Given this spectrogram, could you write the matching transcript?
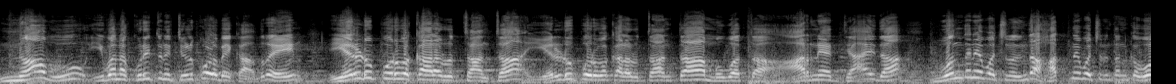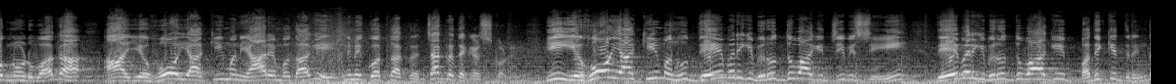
ನಾವು ಇವನ ಕುರಿತು ತಿಳ್ಕೊಳ್ಬೇಕಾದ್ರೆ ಎರಡು ಪೂರ್ವಕಾಲ ವೃತ್ತಾಂತ, ಎರಡು ಪೂರ್ವಕಾಲ ವೃತ್ತಾಂತ ಮೂವತ್ತ ಆರನೇ ಅಧ್ಯಾಯದ ಒಂದನೇ ವಚನದಿಂದ ಹತ್ತನೇ ವಚನ ತನಕ ಹೋಗಿ ನೋಡುವಾಗ ಆ ಯಹೋ ಯಾಕೀಮನ್ ಯಾರೆಂಬುದಾಗಿ ನಿಮಗೆ ಗೊತ್ತಾಗ್ತದೆ. ಜಾಗ್ರತೆ ಕೇಳಿಸ್ಕೊಳ್ಳಿ. ಈ ಯಹೋ ಯಾಕೀಮನು ದೇವರಿಗೆ ವಿರುದ್ಧವಾಗಿ ಜೀವಿಸಿ, ದೇವರಿಗೆ ವಿರುದ್ಧವಾಗಿ ಬದುಕಿದ್ರಿಂದ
